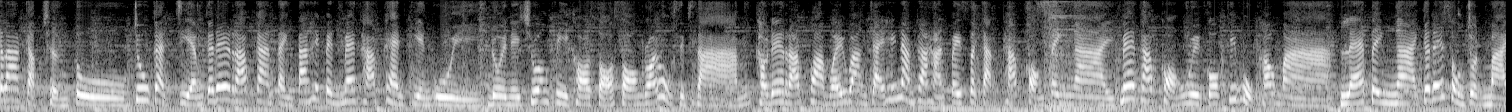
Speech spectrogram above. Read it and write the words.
กล้ากับเฉิงตู จูกัดเจียมก็ได้รับการแต่งตั้งให้เป็นแม่ทัพแทนเกียงอุย โดยในช่วงปีคศ2 263 เขาได้รับความไว้วางใจให้นำทหารไปสกัดทัพของเต็งงาย แม่ทัพของอุยกกที่บุกเข้ามา และเต็งงายก็ได้ส่งจดหมาย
